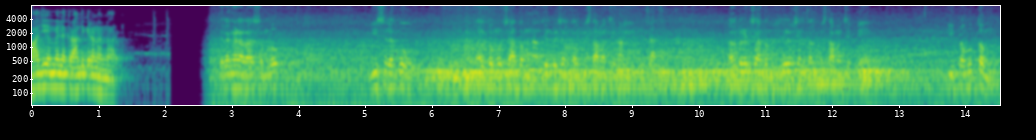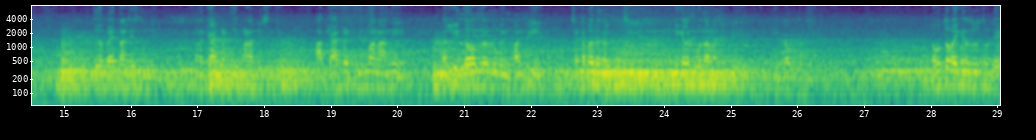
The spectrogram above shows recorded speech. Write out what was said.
మాజీ ఎమ్మెల్యే క్రాంతికిరణ్ అన్నారు. తెలంగాణ రాష్ట్రంలో బీసీలకు నలభై మూడు శాతం రిజర్వేషన్ కల్పిస్తామని చెప్పి నలభై రెండు శాతం రిజర్వేషన్ కల్పిస్తామని చెప్పి ఈ ప్రభుత్వం ఏదో ప్రయత్నం చేస్తుంది మన క్యాబినెట్ తీర్మానం చేసింది. ఆ క్యాబినెట్ తీర్మానాన్ని మళ్ళీ గవర్నర్కు మేము పంపి చట్టబద్ధ కల్పించి ఎన్నికలకు పోదామని చెప్పి ఈ ప్రభుత్వం చెప్తుంది. ప్రభుత్వ వైఖరి చూస్తుంటే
